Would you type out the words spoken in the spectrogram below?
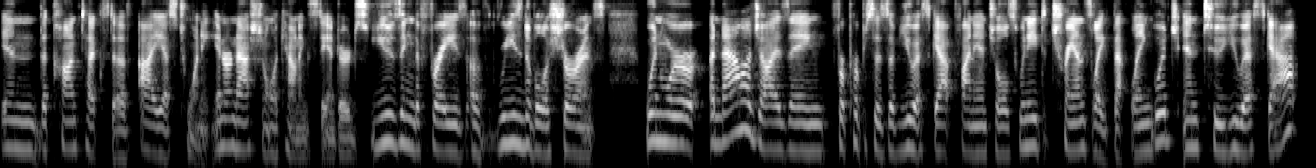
in the context of IAS 20, International Accounting Standards, using the phrase of reasonable assurance, when we're analogizing for purposes of US GAAP financials, we need to translate that language into US GAAP.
